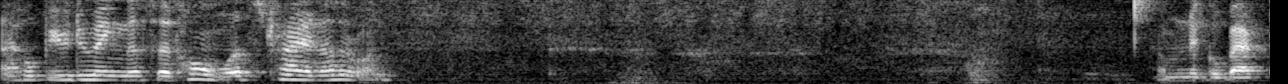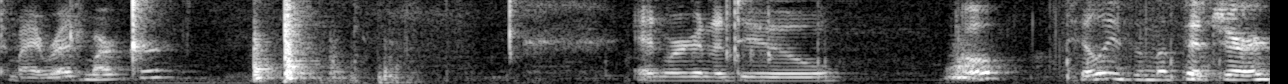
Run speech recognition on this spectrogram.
I hope you're doing this at home. Let's try another one. I'm going to go back to my red marker. And we're going to do, oh, Tilly's in the picture.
